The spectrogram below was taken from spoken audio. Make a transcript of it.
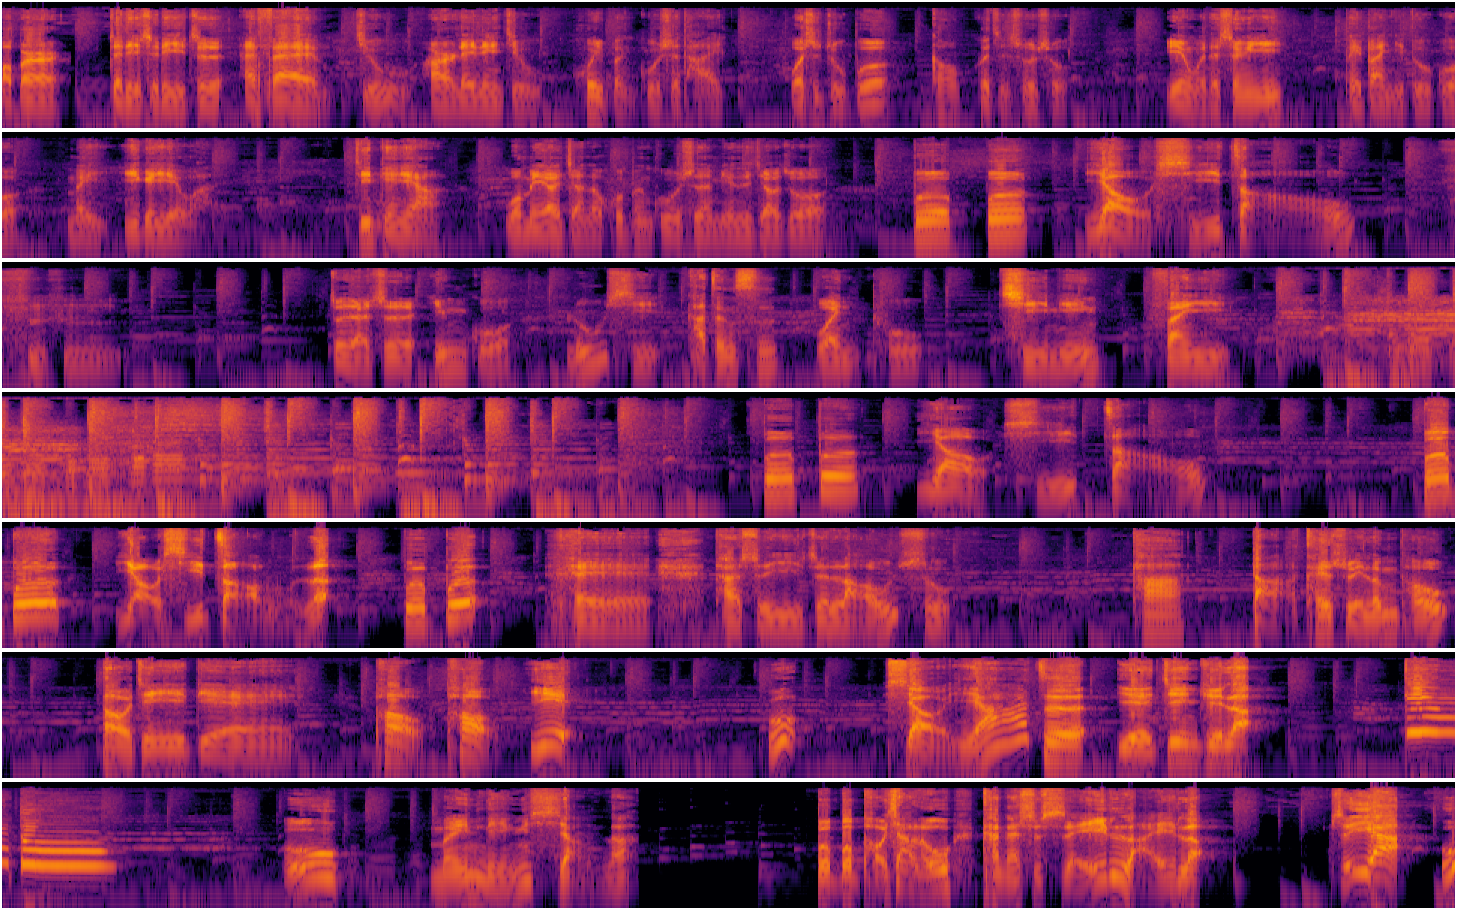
宝贝儿，这里是荔枝 FM 九五二零零九绘本故事台，我是主播高个子叔叔，愿我的声音陪伴你度过每一个夜晚。今天呀，我们要讲的绘本故事的名字叫做《波波要洗澡》。哼哼，作者是英国露西·卡曾斯文图，起名翻译。波波要洗澡，波波要洗澡了。波波，嘿，它是一只老鼠。它打开水龙头，倒进一点泡泡液。呜，小鸭子也进去了。叮咚！哦，门铃响了。波波跑下楼，看看是谁来了。谁呀？哦，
